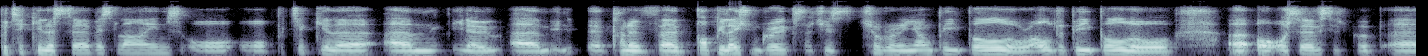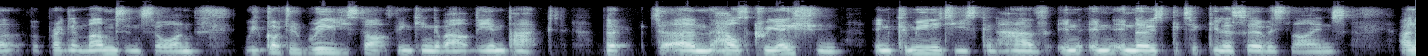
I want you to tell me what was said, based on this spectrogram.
particular service lines or or particular um, you know um, uh, kind of uh, population groups such as children and young people or older people or uh, or, or, services for, uh, for pregnant mums and so on. We've got to really start thinking about the impact that um, health creation in communities can have in, in, in those particular service lines. And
